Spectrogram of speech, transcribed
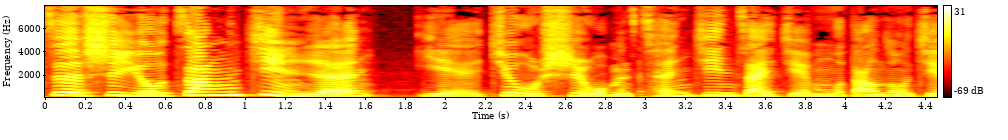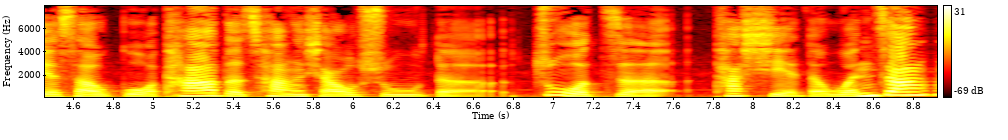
这是由张晋仁。也就是我们曾经在节目当中介绍过他的畅销书的作者，他写的文章，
